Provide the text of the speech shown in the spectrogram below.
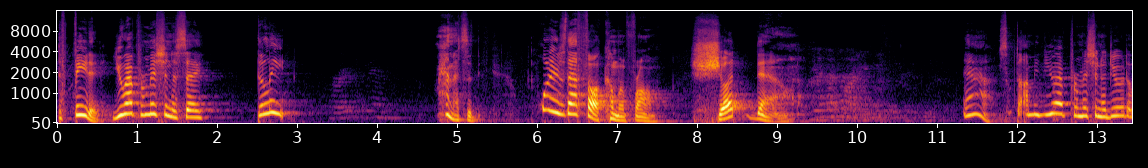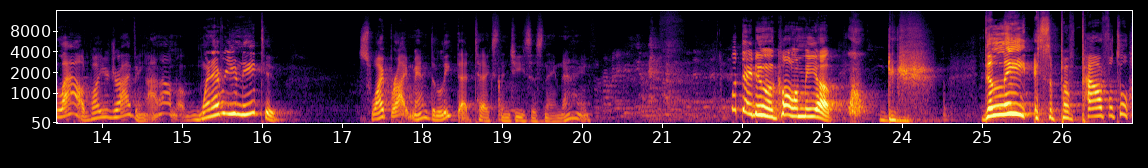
defeated. You have permission to say, delete. Man, that's a, where is that thought coming from? Shut down. Yeah, sometimes, I mean, you have permission to do it aloud while you're driving. I don't know, whenever you need to. Swipe right, man. Delete that text in Jesus' name. That ain't. What they doing calling me up? Delete. It's a powerful tool.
